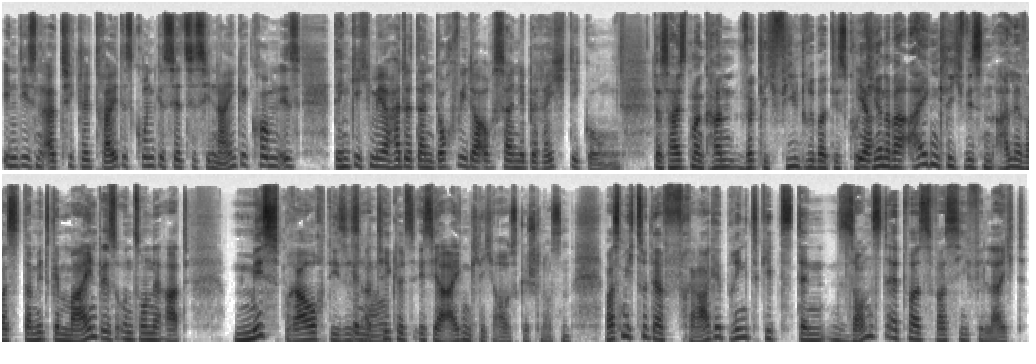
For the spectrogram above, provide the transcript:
in diesen Artikel 3 des Grundgesetzes hineingekommen ist, denke ich mir, hat er dann doch wieder auch seine Berechtigung. Das heißt, man kann wirklich viel drüber diskutieren, ja. aber eigentlich wissen alle, was damit gemeint ist und so eine Art Missbrauch dieses genau. Artikels ist ja eigentlich ausgeschlossen. Was mich zu der Frage bringt, gibt es denn sonst etwas, was Sie vielleicht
